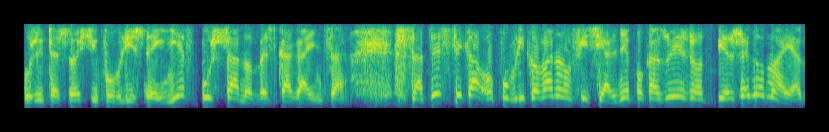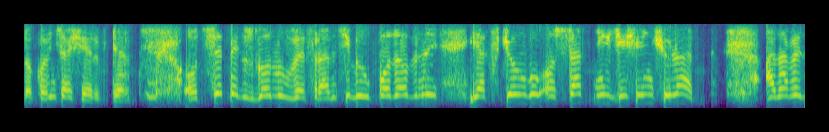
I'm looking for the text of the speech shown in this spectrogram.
użyteczności publicznej nie wpuszczano bez kagańca, statystyka opublikowana oficjalnie pokazuje, że od 1 maja do końca sierpnia odsetek zgonów we Francji był podobny jak w ciągu ostatnich 10 lat, a nawet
